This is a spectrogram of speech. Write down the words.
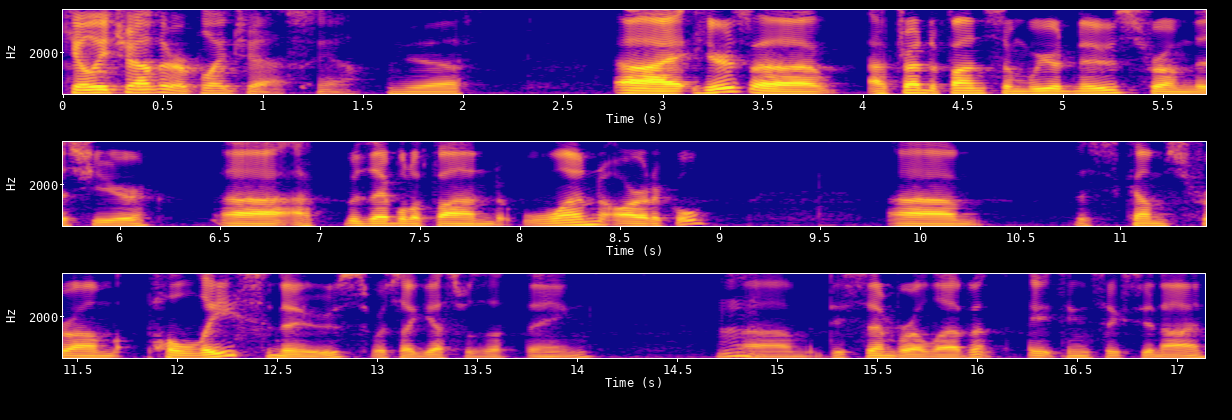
kill each other or play chess. Yeah. Yeah. Uh, here's a. I've tried to find some weird news from this year. Uh, I was able to find one article. Um, this comes from Police News, which I guess was a thing. Um, December 11th, 1869.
